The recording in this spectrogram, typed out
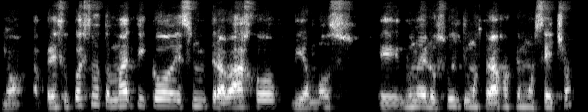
¿no? Presupuesto automático es un trabajo, digamos, eh, uno de los últimos trabajos que hemos hecho,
